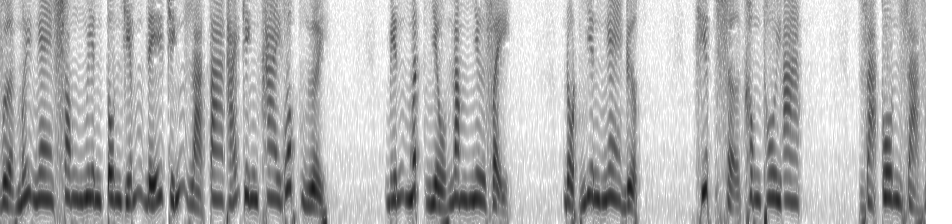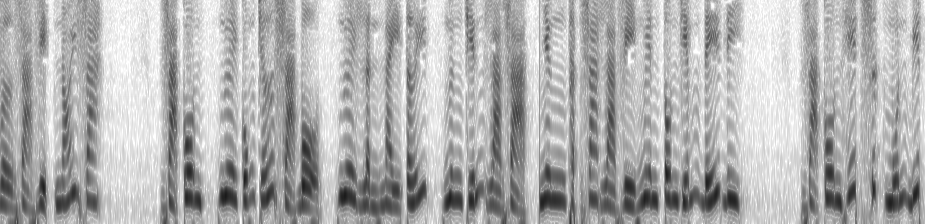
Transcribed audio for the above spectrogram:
Vừa mới nghe xong nguyên tôn kiếm đế chính là ta thái kinh khai quốc người. Biến mất nhiều năm như vậy. Đột nhiên nghe được. Khiếp sợ không thôi a. Giả côn giả vờ giả vịt nói ra. Giả côn, ngươi cũng chớ giả bộ, ngươi lần này tới, ngưng chiến là giả, nhưng thật ra là vì nguyên tôn kiếm đế đi. Giả côn hết sức muốn biết.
